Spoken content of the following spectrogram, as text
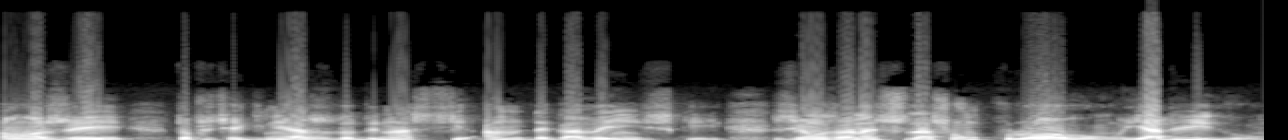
Angers to przecież gniazdo dynastii andegaweńskiej, związane z naszą królową, Jadwigą.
